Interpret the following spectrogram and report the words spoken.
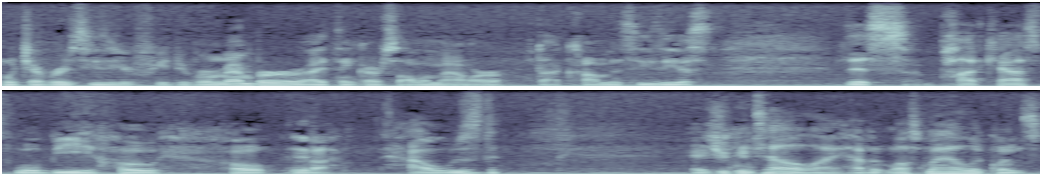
whichever is easier for you to remember. I think our is easiest. This podcast will be ho- ho- housed, as you can tell, I haven't lost my eloquence,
